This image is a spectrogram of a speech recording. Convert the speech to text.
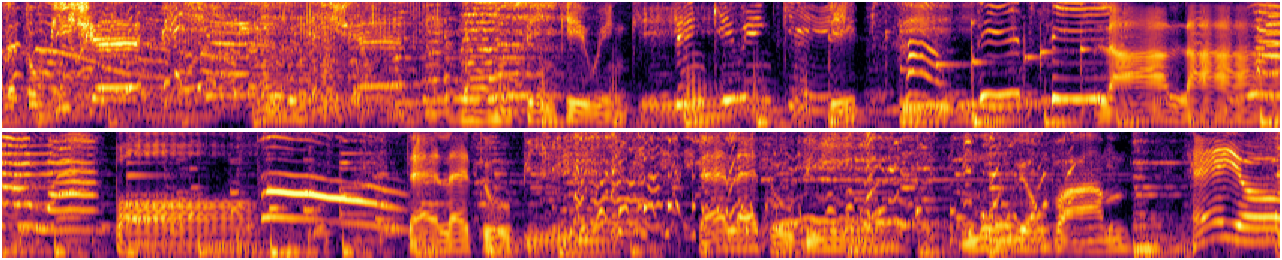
Teletubisie. Tinky Winky. Tinky Winky. Dipsy. Dipsy. La la. La, Po. po. Teletubbies. Teletubbies. Mówią wam. Hejo.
